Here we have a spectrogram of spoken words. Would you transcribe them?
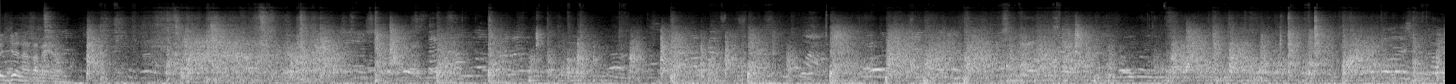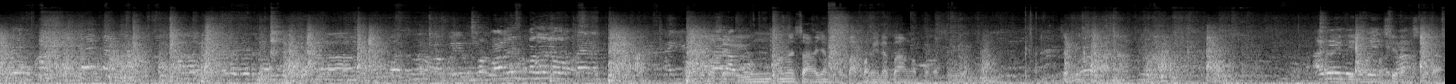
Jun, Jun, ha kami. oh. Kasi yung ano sayang, mapapakinabangan pa kasi yung sa bintana. Para hindi naman masirang-sira.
